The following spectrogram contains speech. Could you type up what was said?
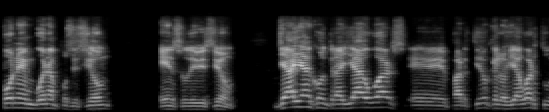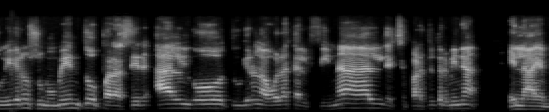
ponen buena posición en su división. Giants contra Jaguars, eh, partido que los Jaguars tuvieron su momento para hacer algo, tuvieron la bola hasta el final, ese partido termina en la,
